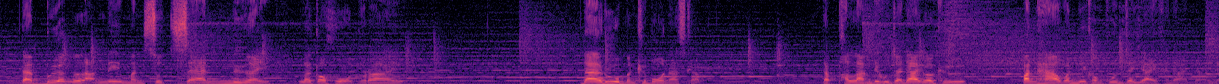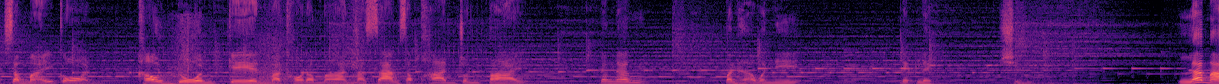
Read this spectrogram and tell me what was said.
ๆ แต่เบื้องหลังนี่มันสุดแสนเหนื่อย แล้วก็โหดร้าย ได้รูปมันคือโบนัสครับ แต่พลังที่คุณจะได้ก็คือ ปัญหาวันนี้ของคุณจะใหญ่ขนาดไหน สมัยก่อนเขาโดนเกณฑ์มาทรมานมาสร้างสะพานจนตาย ดังนั้นปัญหาวันนี้ เล็กๆใช่ไหมและมา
